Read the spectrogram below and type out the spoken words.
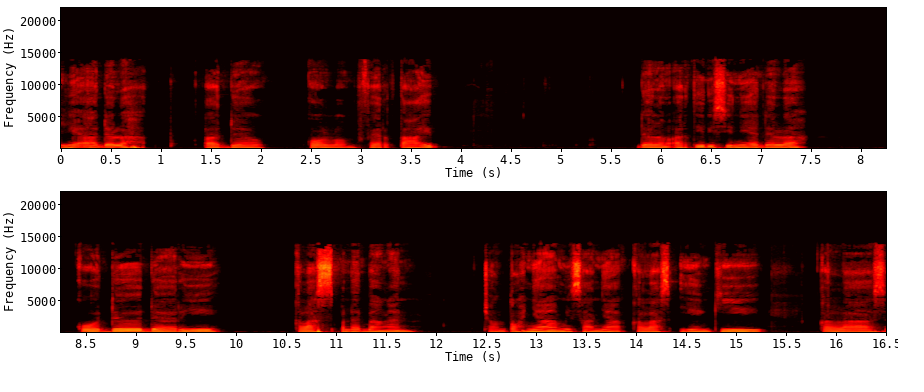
ini adalah ada kolom fare type. Dalam arti di sini adalah kode dari kelas penerbangan contohnya misalnya kelas Yankee kelas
